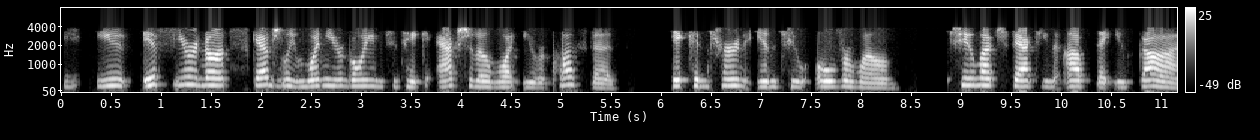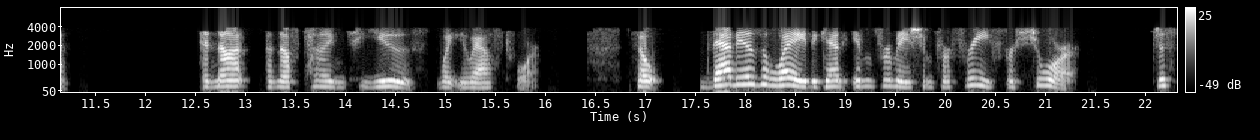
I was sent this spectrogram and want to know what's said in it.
you, if you're not scheduling when you're going to take action on what you requested, it can turn into overwhelm, too much stacking up that you've got, and not enough time to use what you asked for. So that is a way to get information for free for sure. Just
